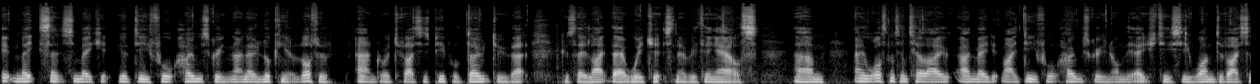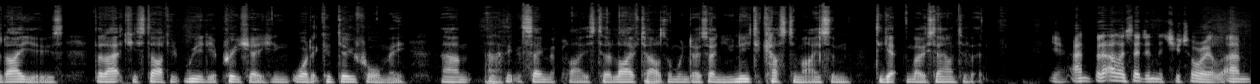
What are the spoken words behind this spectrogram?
it makes sense to make it your default home screen. And I know looking at a lot of Android devices, people don't do that because they like their widgets and everything else. Um, and it wasn't until I, I made it my default home screen on the HTC One device that I use that I actually started really appreciating what it could do for me. Um, and I think the same applies to live tiles on Windows Phone. You need to customize them to get the most out of it. Yeah, and but as I said in the tutorial, um,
